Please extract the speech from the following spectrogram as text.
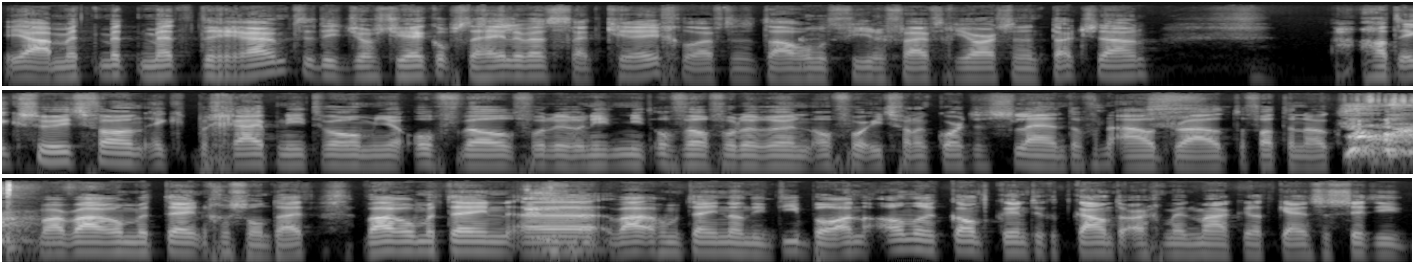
Ja, met, met, met de ruimte die Josh Jacobs de hele wedstrijd kreeg. Hij heeft in totaal 154 yards en een touchdown had ik zoiets van, ik begrijp niet waarom je ofwel voor de, niet, niet ofwel voor de run of voor iets van een korte slant of een out route of wat dan ook. Maar waarom meteen, gezondheid, waarom meteen, uh, waarom meteen dan die deep ball? Aan de andere kant kun je natuurlijk het counterargument maken dat Kansas City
